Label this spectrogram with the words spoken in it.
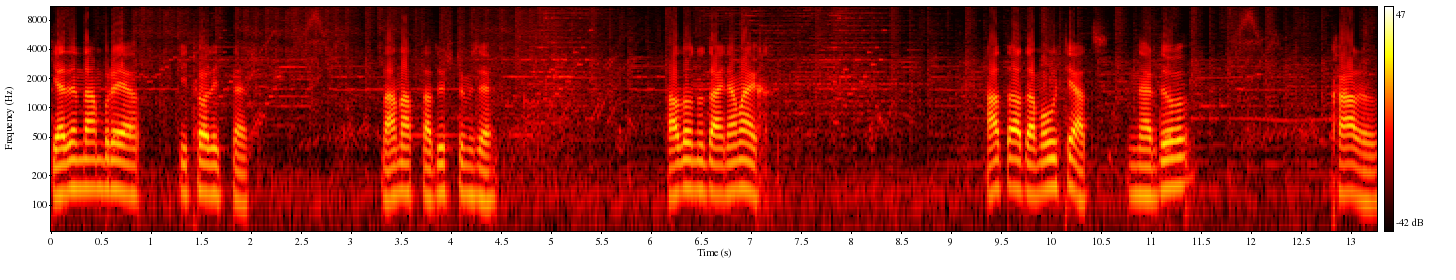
Gelin lan buraya itolikler. Lan atladı üstümüze. Al onu Dynamite. At adama ulti at. Nerede o? Carl,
